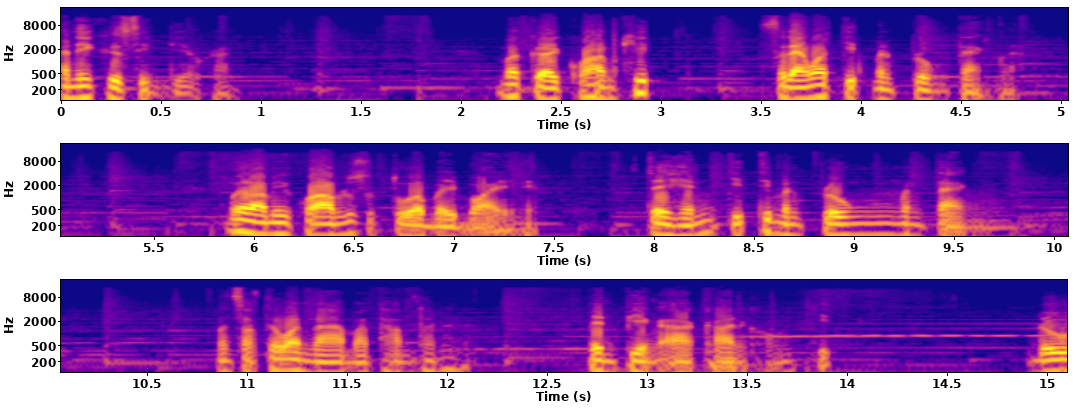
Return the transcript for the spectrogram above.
อันนี้คือสิ่งเดียวกัน เมื่อเกิดความคิดแสดงว่าจิตมันปรุงแต่งแล้วเมื่อเรามีความรู้สึกตัวบ่อยๆเนี่ยจะเห็นจิตที่มันปรุงมันแต่ง มันสักแต่ว่านามาทำเท่านั้น เป็นเพียงอาการของจิต ดู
